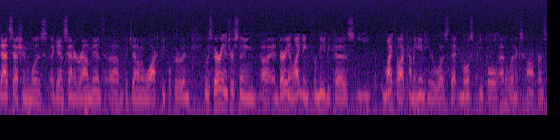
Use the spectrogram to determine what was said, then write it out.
that session was, again, centered around Mint. Um, the gentleman walked people through, and it was very interesting uh, and very enlightening for me because my thought coming in here was that most people at a Linux conference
